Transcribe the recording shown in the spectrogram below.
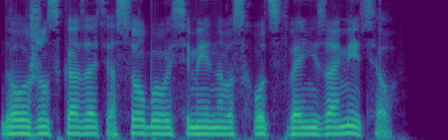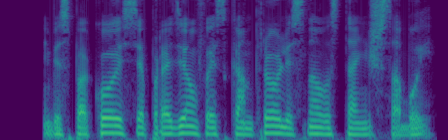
Должен сказать, особого семейного сходства я не заметил. Не беспокойся, пройдем фейс-контроль и снова станешь собой.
